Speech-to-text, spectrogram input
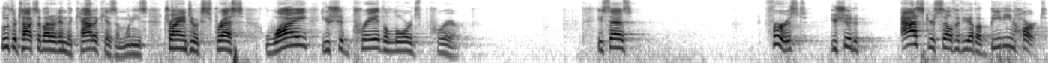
Luther talks about it in the Catechism when he's trying to express why you should pray the Lord's Prayer. He says, first, you should ask yourself if you have a beating heart.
